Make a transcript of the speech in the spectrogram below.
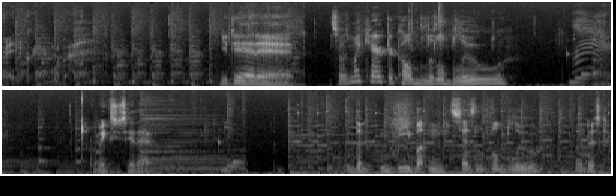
red crab. You did it. So is my character called Little Blue? What makes you say that? The B button says Little Blue. Oh, it does too.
